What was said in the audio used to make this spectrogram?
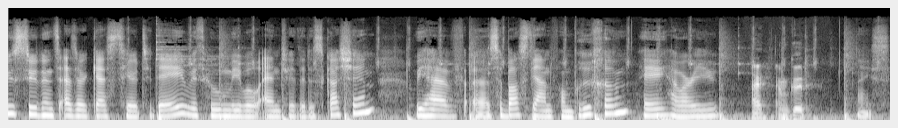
Two students as our guests here today with whom we will enter the discussion. We have uh, Sebastian van Bruggen. Hey, how are you? Hi, I'm good. Nice.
